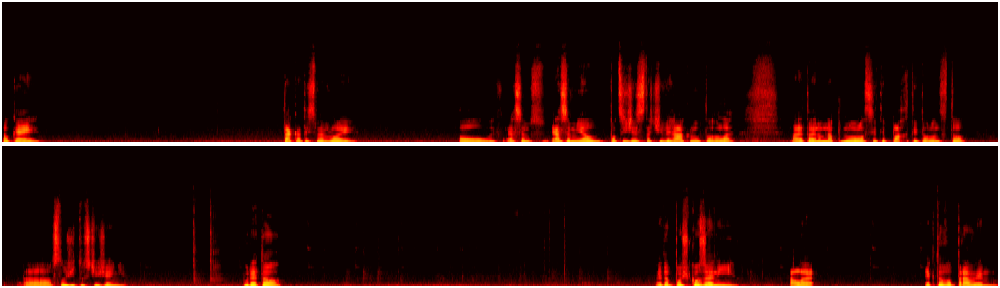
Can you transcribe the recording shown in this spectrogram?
OK. Tak a teď jsme v loji. Holy, já jsem, já jsem měl pocit, že stačí vyháknout tohle. Ale to jenom napnulo vlastně ty plachty, tohle to uh, složí tu stěžení. Bude to? Je to poškozený, ale jak to opravím?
